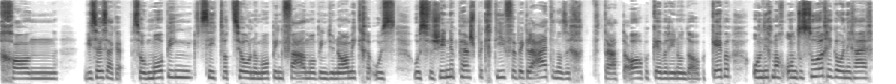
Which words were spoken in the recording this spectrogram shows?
kann, wie soll ich sagen, so Mobbing-Situationen, Mobbing-Fälle, Mobbing-Dynamiken aus, aus verschiedenen Perspektiven begleiten. Also ich vertrete Arbeitgeberinnen und Arbeitgeber und ich mache Untersuchungen, wo ich eigentlich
